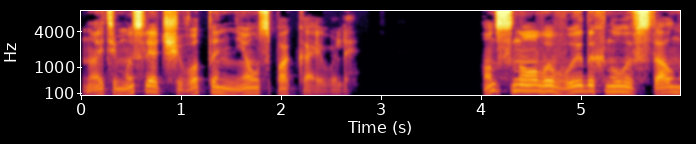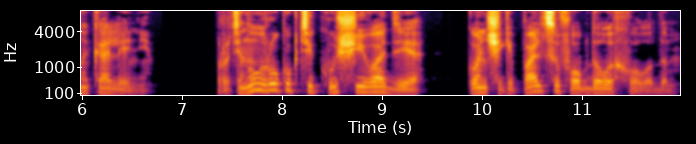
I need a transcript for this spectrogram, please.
Но эти мысли от чего-то не успокаивали. Он снова выдохнул и встал на колени. Протянул руку к текущей воде, кончики пальцев обдало холодом.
